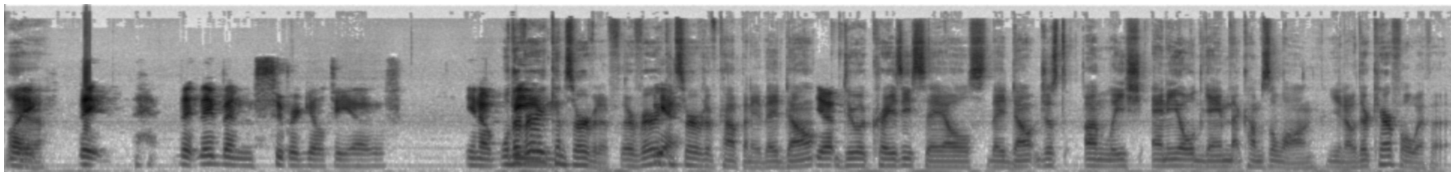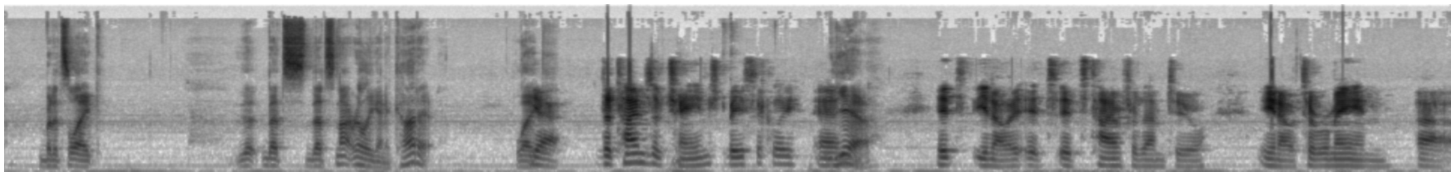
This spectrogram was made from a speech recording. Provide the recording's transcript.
Like Yeah. they, they they've been super guilty of, you know, Well, they're very conservative. They're a very Yeah. conservative company. They don't Yep. do a crazy sales. They don't just unleash any old game that comes along. You know, they're careful with it. But it's like th- that's that's not really going to cut it. Like yeah. The times have changed basically, and yeah, it's you know it's it's time for them to, you know, to remain uh,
